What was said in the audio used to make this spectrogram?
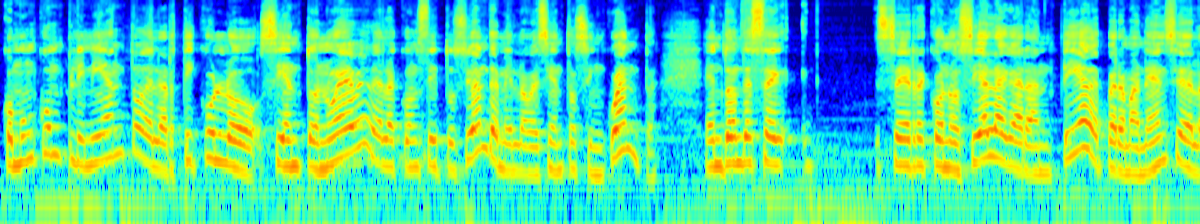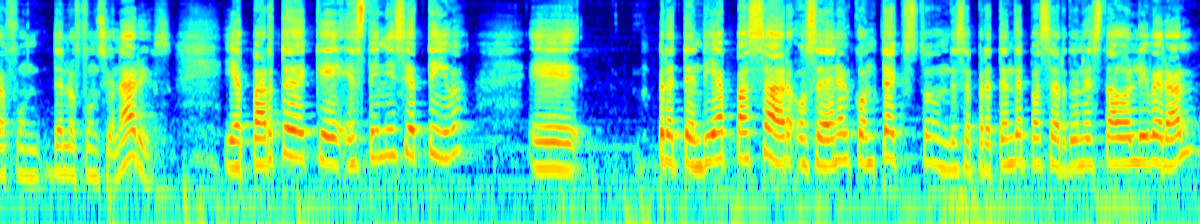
como un cumplimiento del artículo 109 de la Constitución de 1950, en donde se, se reconocía la garantía de permanencia de, los funcionarios. Y aparte de que esta iniciativa eh, pretendía pasar, o sea, en el contexto donde se pretende pasar de un Estado liberal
